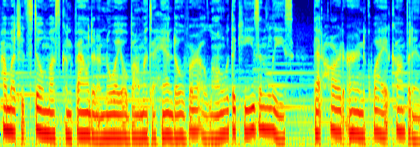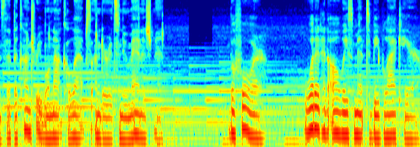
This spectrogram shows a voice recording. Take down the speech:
how much it still must confound and annoy Obama to hand over, along with the keys and lease, that hard earned quiet confidence that the country will not collapse under its new management. Before, What it had always meant to be black here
